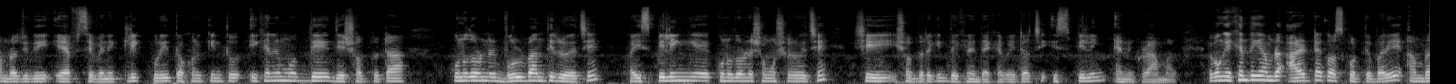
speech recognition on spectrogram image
আমরা যদি এফ সেভেনে ক্লিক করি, তখন কিন্তু এখানের মধ্যে যে শব্দটা কোনো ধরনের ভুলভ্রান্তি রয়েছে বা স্পেলিংয়ে কোনো ধরনের সমস্যা রয়েছে, সেই শব্দটা কিন্তু এখানে দেখাবে। এটা হচ্ছে স্পেলিং অ্যান্ড গ্রামার এবং এখান থেকে আমরা আরেকটা কাজ করতে পারি। আমরা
